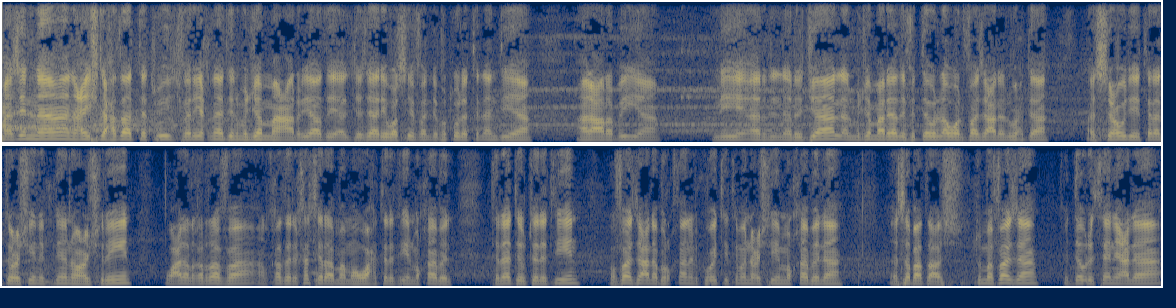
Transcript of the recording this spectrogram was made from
ما زلنا نعيش لحظات تتويج فريق نادي المجمع الرياضي الجزائري وصيفا لبطولة الأندية العربية للرجال. المجمع الرياضي في الدور الأول فاز على الوحدة السعودي 23 22 وعلى الغرافة القطري خسر أمامه 31 مقابل 33 وفاز على برقان الكويتي 28 مقابل 17 ثم فاز في الدور الثاني على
